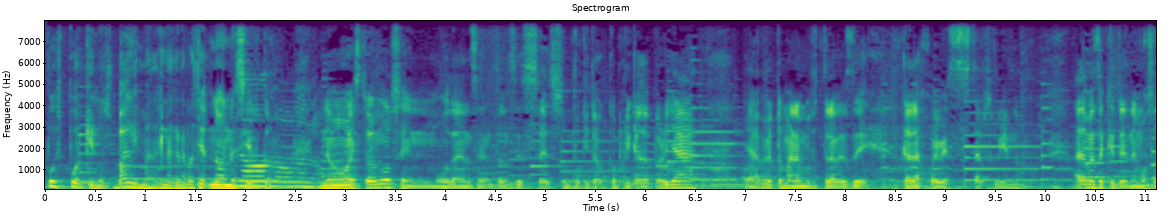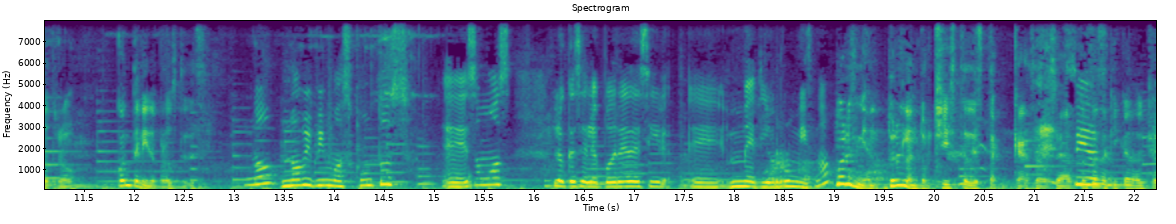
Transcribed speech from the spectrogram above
pues porque nos vale madre la grabación. No, no es No, cierto. no, no, no. No, estamos en mudanza, entonces es un poquito complicado, pero ya, ya retomaremos otra vez de cada jueves estar subiendo. Además de que tenemos otro contenido para ustedes. No, no vivimos juntos. eh, somos lo que se le podría decir eh, medio roomies, ¿no? Tú eres, mi, tú eres la antorchista de esta casa, o sea, Sí, tú estás o sea- aquí cada ocho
